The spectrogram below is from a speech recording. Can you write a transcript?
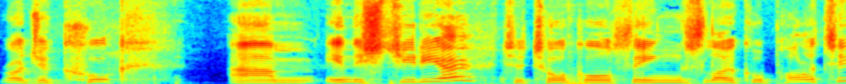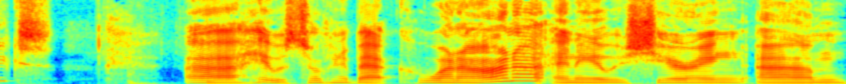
Roger Cook um, in the studio to talk all things local politics. Uh, he was talking about Kwinana and he was sharing um,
